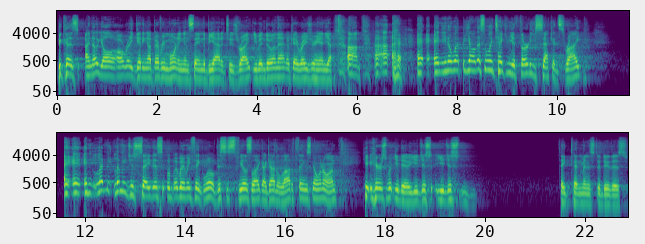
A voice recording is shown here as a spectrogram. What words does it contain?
Because I know y'all are already getting up every morning and saying the Beatitudes, right? You've been doing that? Okay, raise your hand, yeah. Um, uh, uh, and, and, you know what, but y'all, that's only taking you 30 seconds, right? And, and, let, me, let me just say this when we think, whoa, this is, feels like I got a lot of things going on. Here's what you do you just, you just take 10 minutes to do this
